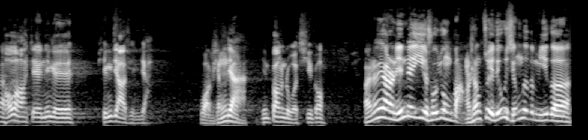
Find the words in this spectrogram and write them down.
好不好？这个您给评价评价，我评价，您帮着我提高。反正要是您这艺术用网上最流行的这么一个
